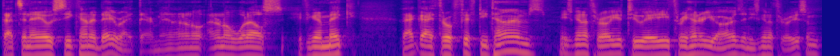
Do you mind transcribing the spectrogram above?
that's an AOC kind of day right there, man. I don't know. I don't know what else. If you're gonna make that guy throw 50 times, he's going to throw you 280, 300 yards, and he's going to throw you some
